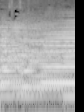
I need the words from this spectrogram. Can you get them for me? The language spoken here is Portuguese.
Música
